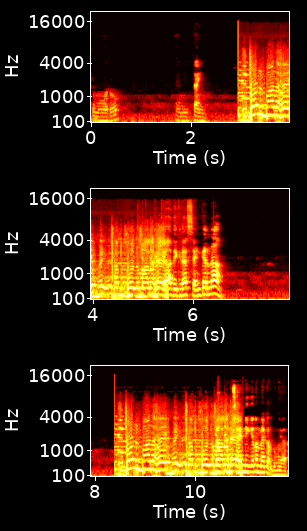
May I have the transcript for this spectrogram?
tomorrow any time क्या दिख रहा है? सेंड करना। साइड नहीं किया ना मैं कर दूँगा यार।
